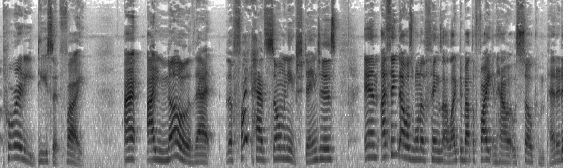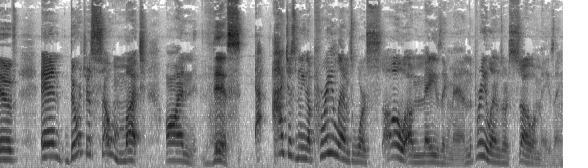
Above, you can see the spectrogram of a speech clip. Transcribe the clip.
a pretty decent fight. I I know that the fight had so many exchanges, and I think that was one of the things I liked about the fight and how it was so competitive. And there was just so much on this I just mean the prelims were so amazing, man. The prelims are so amazing.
